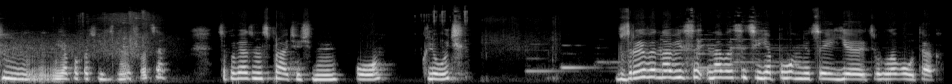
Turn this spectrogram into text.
Хм, я поки не знаю, що це. Це пов'язано з прачечною. О, ключ. Взриви на, виси... на висоті, я пам'ятаю цей, е, цю главу. Так.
